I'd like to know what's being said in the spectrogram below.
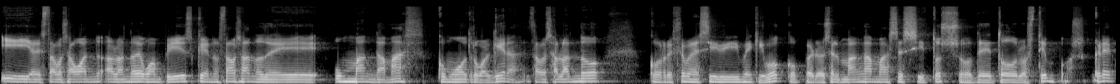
Y estamos hablando de One Piece, que no estamos hablando de un manga más como otro cualquiera. Estamos hablando corrígeme si me equivoco, pero es el manga más exitoso de todos los tiempos, creo.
